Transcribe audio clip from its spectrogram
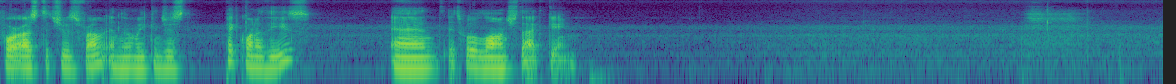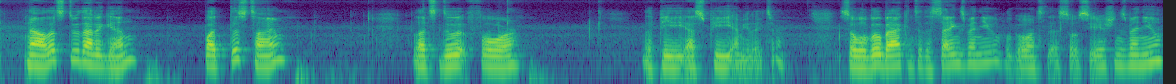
for us to choose from. And then we can just pick one of these and it will launch that game. Now let's do that again, but this time let's do it for the PSP emulator. So we'll go back into the settings menu, we'll go into the associations menu,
